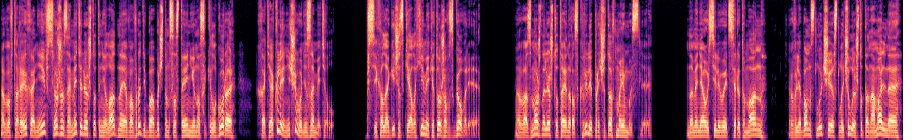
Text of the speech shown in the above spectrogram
Во-вторых, они все же заметили что-то неладное во вроде бы обычном состоянии Юноса Килгора, хотя Клей ничего не заметил. Психологические алхимики тоже в сговоре. Возможно ли, что тайну раскрыли, прочитав мои мысли. Но меня усиливает серый туман. В любом случае, случилось что-то аномальное,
